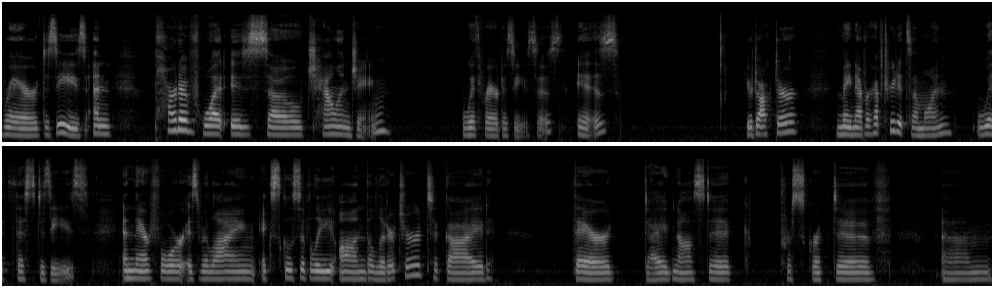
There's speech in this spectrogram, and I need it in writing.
rare disease. And part of what is so challenging with rare diseases is your doctor may never have treated someone with this disease and therefore is relying exclusively on the literature to guide their diagnostic, prescriptive, um,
